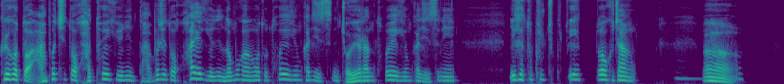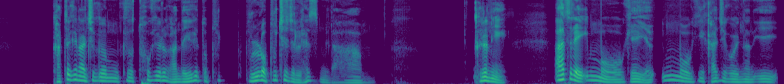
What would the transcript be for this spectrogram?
그리고 또 아버지도 화토의 기운이 또 아버지도 화의 기운이 너무 강하고 또 토의 기운까지 있으니 조열한 토의 기운까지 있으니 이게 또 불, 이게 또 그냥 음. 어 가뜩이나 지금 그 토기를 간데 이게 또 부, 불로 부채질을 했습니다. 그러니 아들의 임목의 임목이 가지고 있는 이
